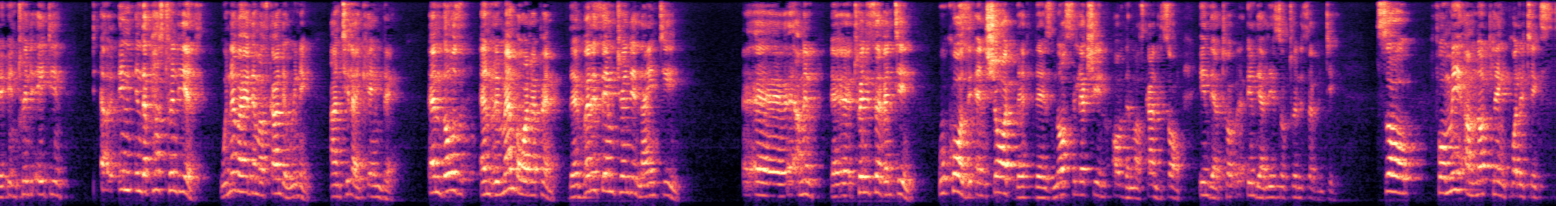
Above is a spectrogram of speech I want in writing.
uh, in 2018 uh, in, in the past 20 years, we never had a Maskandi winning until I came there. And those, and remember what happened. The very same 2019, uh, I mean, uh, 2017, Ukhozi ensured that there's no selection of the Maskandi song in their, in their list of 2017. So for me, I'm not playing politics.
